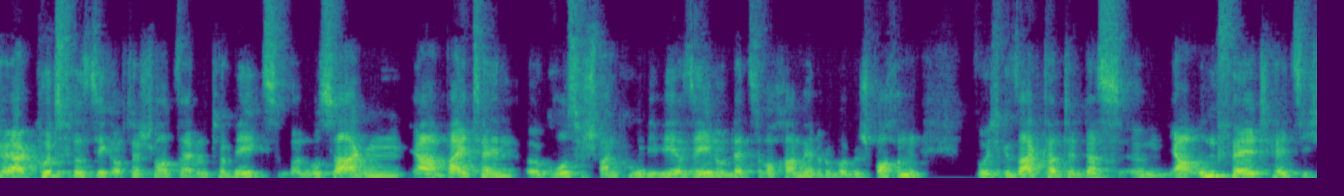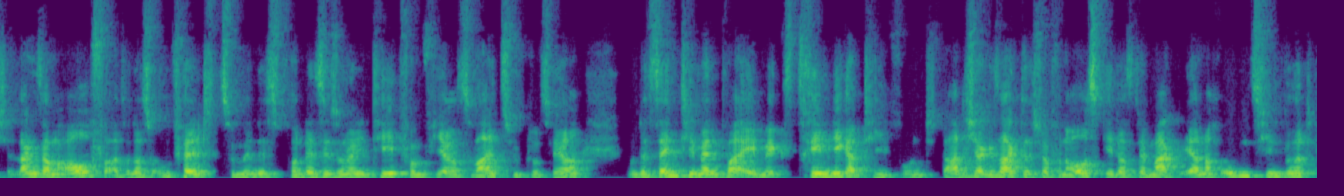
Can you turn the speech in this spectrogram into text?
ja, kurzfristig auf der Shortseite unterwegs. Man muss sagen, ja, weiterhin äh, große Schwankungen, die wir hier sehen. Und letzte Woche haben wir darüber gesprochen, wo ich gesagt hatte, das ähm, ja, Umfeld hält sich langsam auf. Also das Umfeld zumindest von der Saisonalität vom Vierjahreswahlzyklus her. Und das Sentiment war eben extrem negativ. Und da hatte ich ja gesagt, dass ich davon ausgehe, dass der Markt eher nach oben ziehen wird.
